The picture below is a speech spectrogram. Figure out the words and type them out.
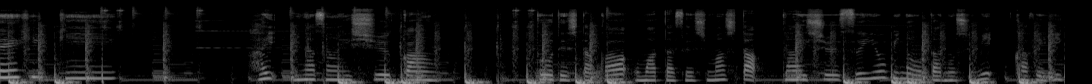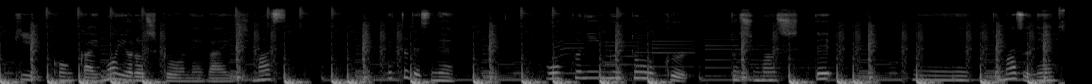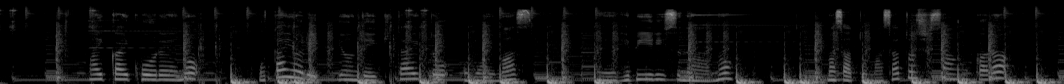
フェ筆記はい皆さん1週間どうでしたか？お待たせしました。毎週水曜日のお楽しみカフェ筆記今回もよろしくお願いします。えっとですねオープニングトークとしましてえー、っとまずね毎回恒例のお便り読んでいきたいと思います、えー、ヘビーリスナーのまさとまさとしさんから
